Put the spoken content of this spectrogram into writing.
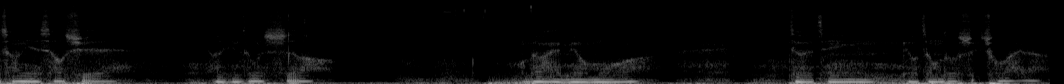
瞧瞧你的小穴，已经这么湿了，我都还没有摸。就已经流这么多水出来了，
